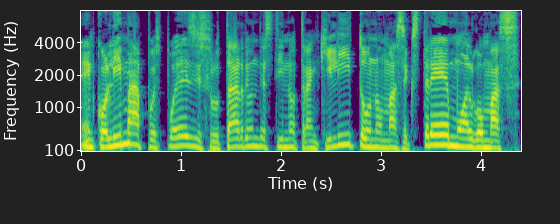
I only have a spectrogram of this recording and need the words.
en Colima, pues puedes disfrutar de un destino tranquilito, uno más extremo, algo más,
